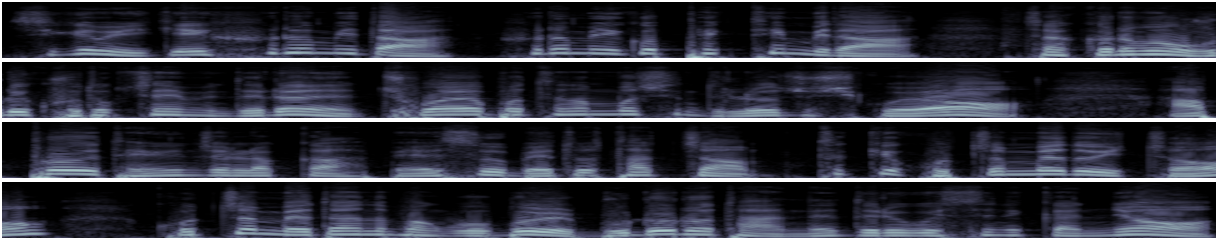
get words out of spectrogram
지금 이게 흐름이다. 흐름이고 팩트입니다. 자, 그러면 우리 구독자님들은 좋아요 버튼 한 번씩 눌러주시고요. 앞으로의 대응 전략과 매수 매도 타점, 특히 고점 매도 있죠. 고점 매도하는 방법을 무료로 다 안내드리고 있으니까요.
